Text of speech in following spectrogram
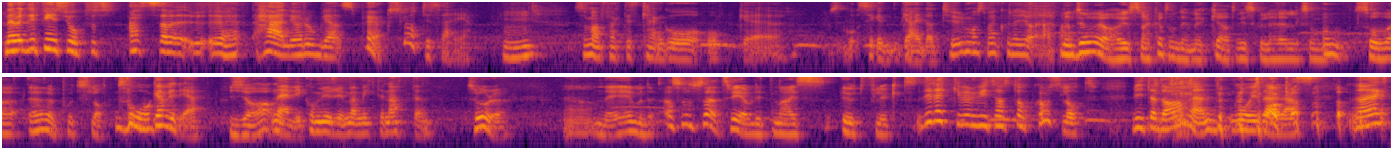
Nej, men det finns ju också massa eh, härliga och roliga spökslott i Sverige. Mm. Som man faktiskt kan gå och... Eh, säkert guidad tur måste man kunna göra. Men du och jag har ju snackat om det mycket, att vi skulle liksom Mm. sova över på ett slott. Vågar vi det? Ja, Nej, vi kommer ju rymma mitt i natten. tror du? Nej, men det, alltså så här trevligt, nice utflykt. Det räcker att vi tar Stockholms slott. Vita damen går ju där. Nej,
